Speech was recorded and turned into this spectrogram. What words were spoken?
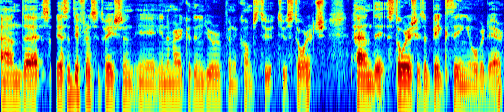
And so there's a different situation in, in, America than in Europe when it comes to, to storage. And storage is a big thing over there.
